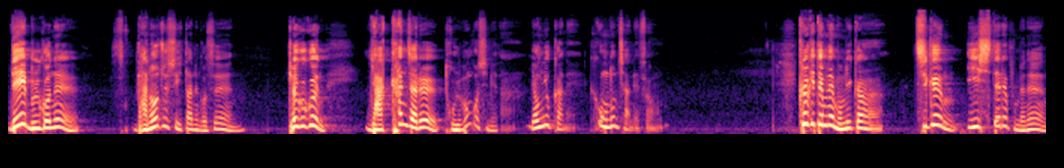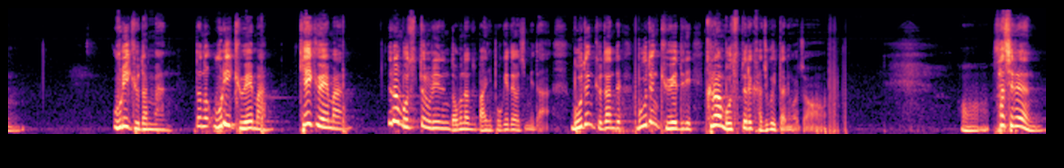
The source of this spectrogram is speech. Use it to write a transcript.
내 물건을 나눠줄 수 있다는 것은 결국은 약한 자를 돌본 것입니다. 영육 간에 그 공동체 안에서 그렇기 때문에 뭡니까? 지금 이 시대를 보면은 우리 교단만 또는 우리 교회만 개교회만 이런 모습들을 우리는 너무나도 많이 보게 되어집니다. 모든 교단들, 모든 교회들이 그러한 모습들을 가지고 있다는 거죠. 어, 사실은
